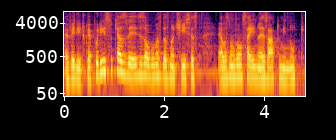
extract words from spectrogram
é verídico. É por isso que às vezes algumas das notícias elas não vão sair no exato minuto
